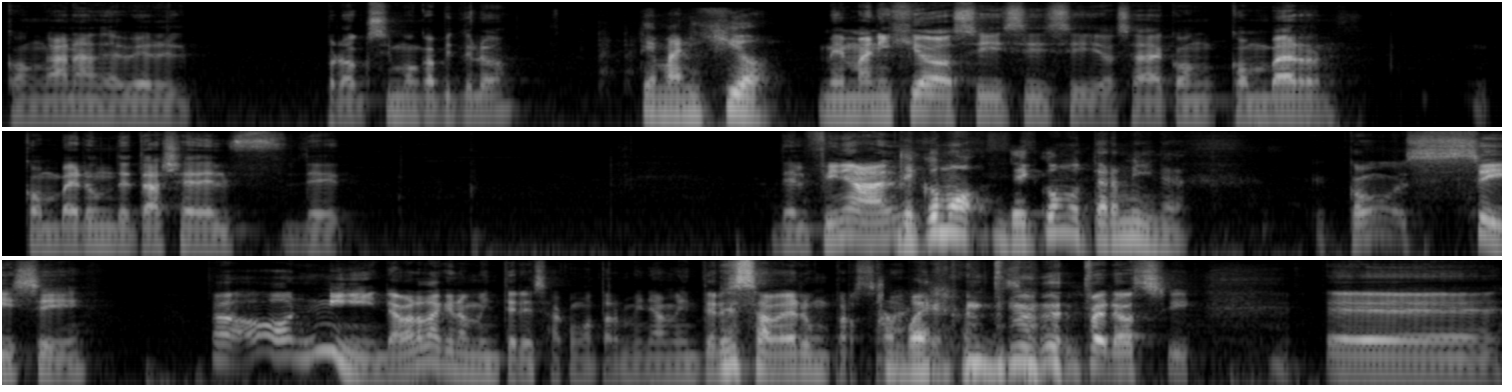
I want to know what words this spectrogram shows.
con ganas de ver el próximo capítulo. Te manigió. Me manigió, sí, sí, sí. O sea, con, con ver. Con ver un detalle del. De, del final. De cómo, de cómo termina. Sí, sí. Ah, O ni, la verdad que no me interesa cómo termina, me interesa ver un personaje. Bueno, pero sí. Eh,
